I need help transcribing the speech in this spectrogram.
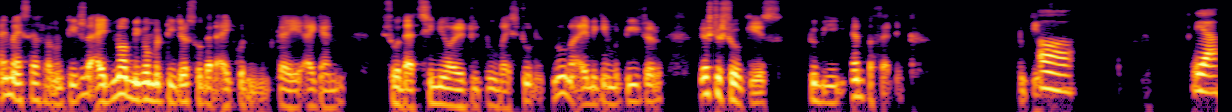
I myself am a teacher I did not become a teacher so that I could I can show that seniority to my students. No, no, I became a teacher just to showcase to be empathetic to kids. Uh, yeah.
